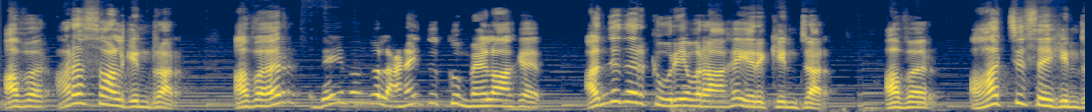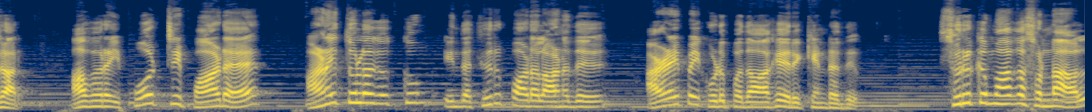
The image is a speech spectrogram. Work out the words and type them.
அவர் அரசாள்கின்றார். அவர் தெய்வங்கள் அனைத்துக்கும் மேலாக அஞ்சுதற்கு உரியவராக இருக்கின்றார். அவர் ஆட்சி செய்கின்றார். அவரை போற்றி பாட அனைத்துலகுக்கும் இந்த திருப்பாடலானது அழைப்பை கொடுப்பதாக இருக்கின்றது. சுருக்கமாக சொன்னால்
